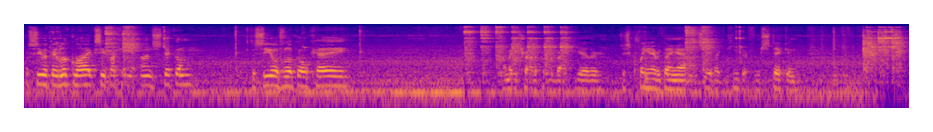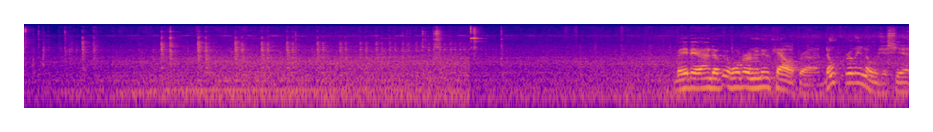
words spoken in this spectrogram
Let's see what they look like, see if I can't unstick them. The seals look okay. I may try to put it back together. Just clean everything out and see if I can keep it from sticking. Maybe I end up ordering a new caliper. I don't really know just yet.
